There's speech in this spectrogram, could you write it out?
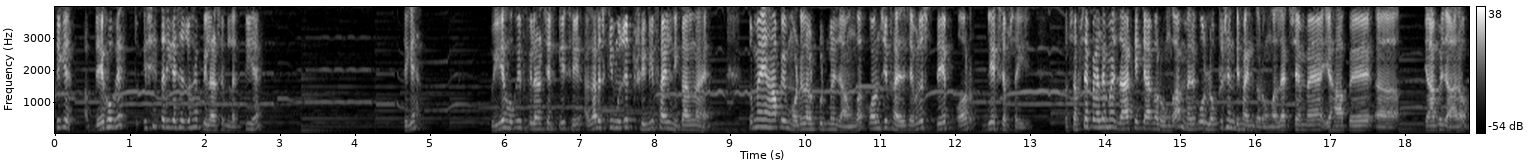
ठीक है, अब देखोगे तो इसी तरीके से जो है पिलर सेट लगती है। ठीक है तो ये होगी फिलर सेट की थी अगर इसकी मुझे थ्री फ़ाइल निकालना है तो मैं यहाँ पे मॉडल आउटपुट में जाऊँगा, कौन सी फ़ाइल से मतलब स्टेप और डी सही है। तो सबसे पहले मैं जाके क्या करूँगा, मेरे को लोकेशन डिफाइन करूँगा। लेट से मैं यहाँ पे यहाँ पे जा रहा हूँ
